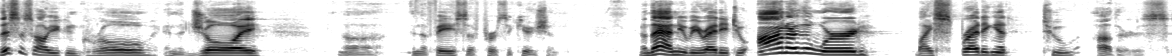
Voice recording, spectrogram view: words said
This is how you can grow in the joy uh, in the face of persecution. And then you'll be ready to honor the word by spreading it to others.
